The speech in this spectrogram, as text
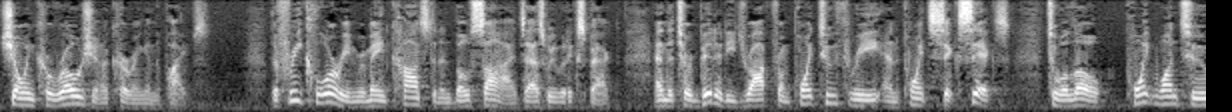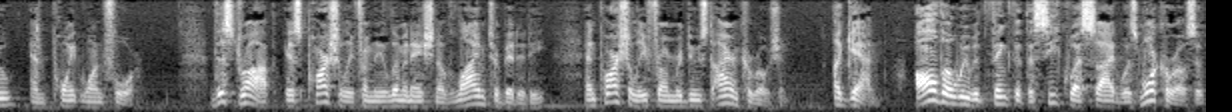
showing corrosion occurring in the pipes. The free chlorine remained constant in both sides, as we would expect, and the turbidity dropped from 0.23 and 0.66 to a low 0.12 and 0.14. This drop is partially from the elimination of lime turbidity and partially from reduced iron corrosion. Again, Although we would think that the Sequest side was more corrosive,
